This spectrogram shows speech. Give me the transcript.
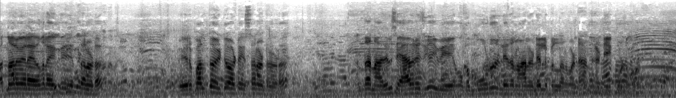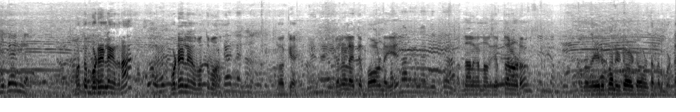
పద్నాలుగు వేల ఐదు వందలు అయితే చెప్తాడు వెయ్యి రూపాయలతో ఇటు అటు ఇస్తాను అంటున్నాడు అంతా నాకు తెలిసి యావరేజ్గా ఇవి ఒక మూడు లేదా నాలుగు నెలల పిల్లలు అనమాట అందుకంటే ఎక్కువ ఉండవు. మొత్తం పొటేళ్ళే కదనా? పొటేళ్ళే కదా మొత్తము? ఓకే. పిల్లలు అయితే బాగున్నాయి. పద్నాలుగున్నర చెప్తాను ఒక వెయ్యి రూపాయలు ఇటు అటు ఉంటుంది అనమాట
